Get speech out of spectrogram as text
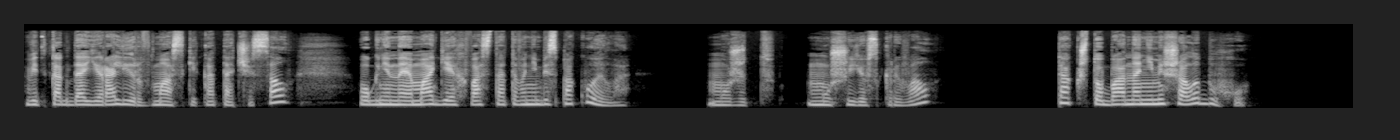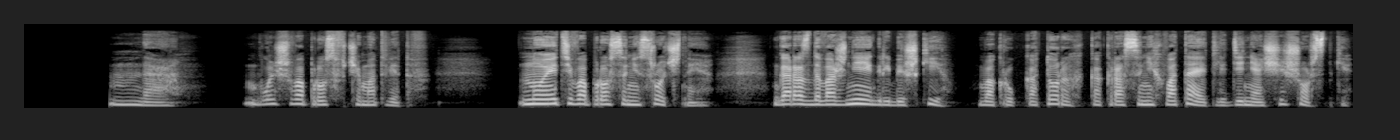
Ведь когда Яролир в маске кота чесал, огненная магия хвостатого не беспокоила. Может, муж ее скрывал? Так, чтобы она не мешала духу. М да. Больше вопросов, чем ответов. Но эти вопросы не срочные. Гораздо важнее гребешки, вокруг которых как раз и не хватает леденящей шорстки.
